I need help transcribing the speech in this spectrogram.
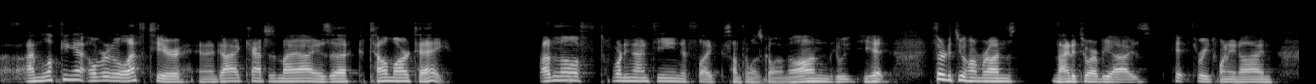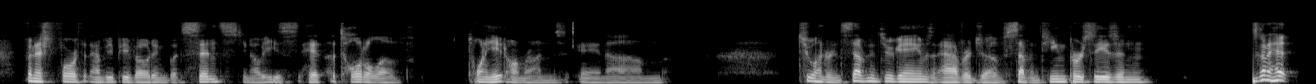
uh, I'm looking at over to the left here, and a guy catches my eye is a uh, Ketel Marte. I don't know if 2019, if like something was going on. He, he hit 32 home runs, 92 RBIs, hit 329, finished fourth in MVP voting. But since you know he's hit a total of 28 home runs in um 272 games, an average of 17 per season. He's going to hit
